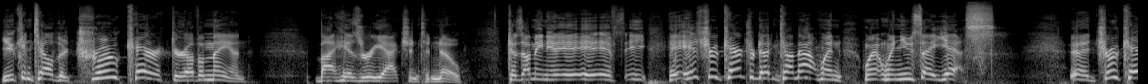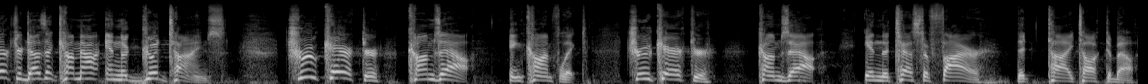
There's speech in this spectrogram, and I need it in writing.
You can tell the true character of a man by his reaction to no. Because, I mean, if, if, his true character doesn't come out when, when, when you say yes. Uh, true character doesn't come out in the good times. True character comes out in conflict. True character comes out in the test of fire that Ty talked about.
